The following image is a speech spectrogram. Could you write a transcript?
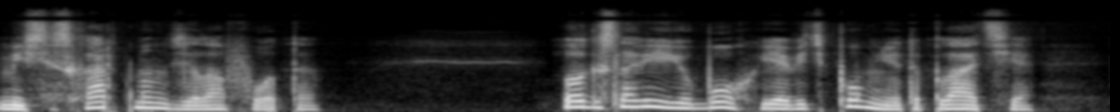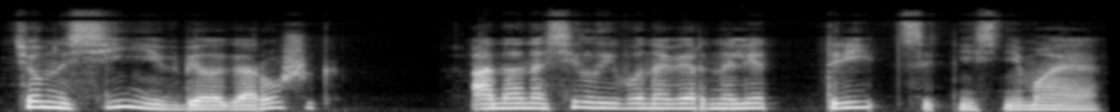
Миссис Хартман взяла фото. Благослови ее Бог, я ведь помню это платье, темно-синее в белый горошек. Она носила его, наверное, лет тридцать, не снимая.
